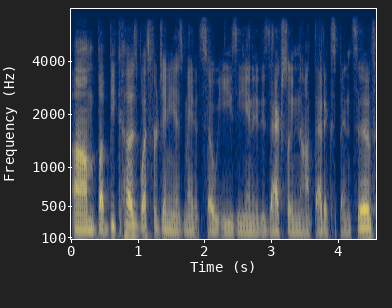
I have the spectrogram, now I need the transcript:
Um, but because West Virginia has made it so easy and it is actually not that expensive,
